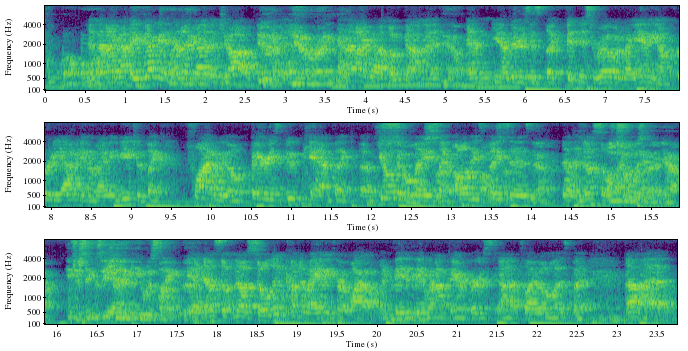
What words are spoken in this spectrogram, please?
Well, And then I got exactly, and then I got a job doing Yeah, it. yeah, right, And yeah. then I got hooked on it. Yeah. And you know, there's this like fitness row in Miami on Purdy Avenue in Miami Beach with like Flywheel, Barry's Boot Camp, like a yoga Soul place, like all these also, places. yeah. No, there's no soul Also, wasn't it? Yeah. Interesting, because usually Yeah. like, he was like the. Yeah, no, so no, Soul didn't come to Miami for a while. Like they, Mm-hmm. they were not there first. Uh, Flywheel was, but uh,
